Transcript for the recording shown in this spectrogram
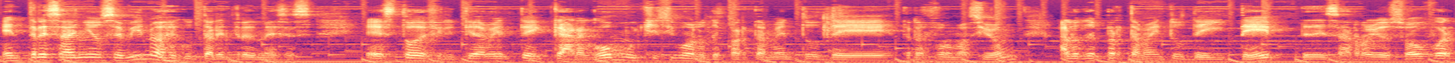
en tres años se vino a ejecutar en tres meses. Esto definitivamente cargó muchísimo a los departamentos de transformación, a los departamentos de IT, de desarrollo de software,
